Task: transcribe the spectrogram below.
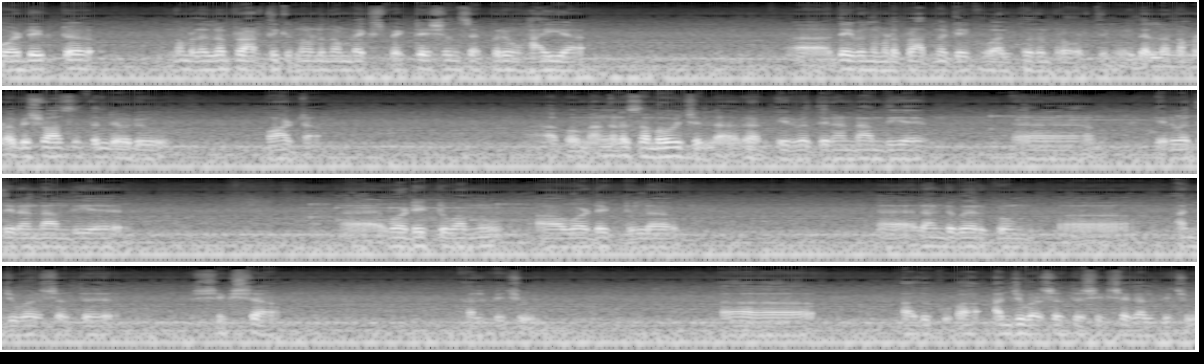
വേർഡിക്റ്റ് നമ്മളെല്ലാം പ്രാർത്ഥിക്കുന്നതുകൊണ്ട് നമ്മുടെ എക്സ്പെക്ടേഷൻസ് എപ്പോഴും ഹൈ ദൈവം നമ്മുടെ പ്രാർത്ഥന കേൾക്കുക അത്ഭുതം പ്രവർത്തിക്കും ഇതെല്ലാം നമ്മുടെ വിശ്വാസത്തിന്റെ ഒരു പാട്ടാണ് അപ്പം അങ്ങനെ സംഭവിച്ചില്ല. ഇരുപത്തിരണ്ടാം തീയതി ആ, ഇരുപത്തിരണ്ടാം തീയതി വേർഡിക്റ്റ് വന്നു. ആ വേർഡിക്റ്റിൽ ആ, രണ്ടുപേർക്കും ആ, അഞ്ചു വർഷത്തെ ശിക്ഷ കൽപ്പിച്ചു. ആ, അത് അഞ്ചു വർഷത്തെ ശിക്ഷ കൽപ്പിച്ചു.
